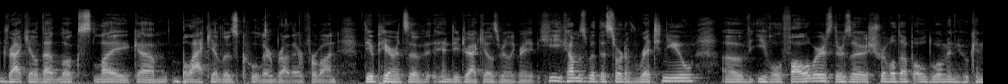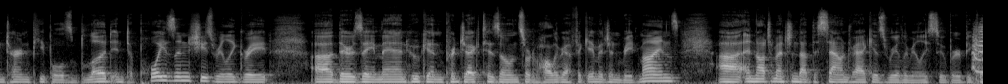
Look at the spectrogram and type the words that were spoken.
Dracula that looks like um, Blackula's cooler brother. For one, the appearance of Hindi Dracula is really great. He comes with this sort of retinue of evil followers. There's a shriveled up old woman who can turn people's blood into poison. She's really great. Uh, there's a man who can project his own sort of holographic image and read minds. Uh, and not to mention that the soundtrack is really really super because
